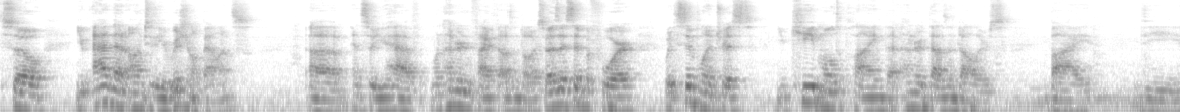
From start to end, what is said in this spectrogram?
So you add that onto the original balance, uh, and so you have one hundred and five thousand dollars. So as I said before, with simple interest, you keep multiplying that hundred thousand dollars by the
